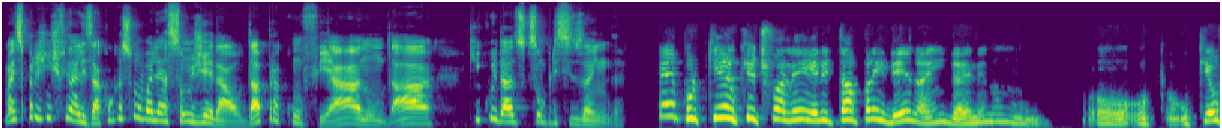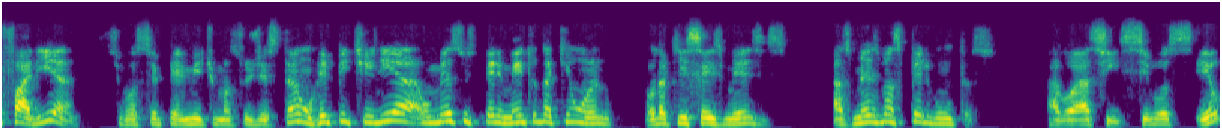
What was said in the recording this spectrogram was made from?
Mas para a gente finalizar, qual é a sua avaliação geral? Dá para confiar? Não dá? Que cuidados que são precisos ainda? É porque o que eu te falei, ele está aprendendo ainda. Ele não. O, o, o que eu faria, se você permite uma sugestão, repetiria o mesmo experimento daqui a um ano ou daqui a seis meses, as mesmas perguntas. Agora, assim, se você. Eu,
